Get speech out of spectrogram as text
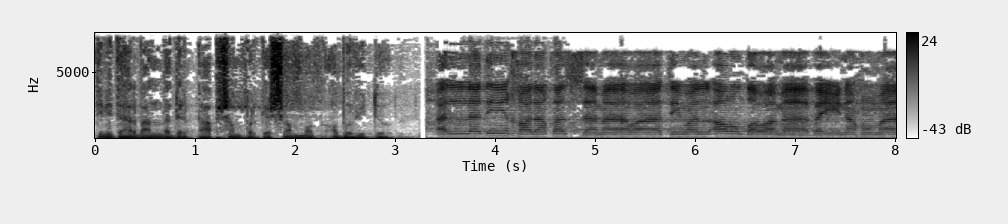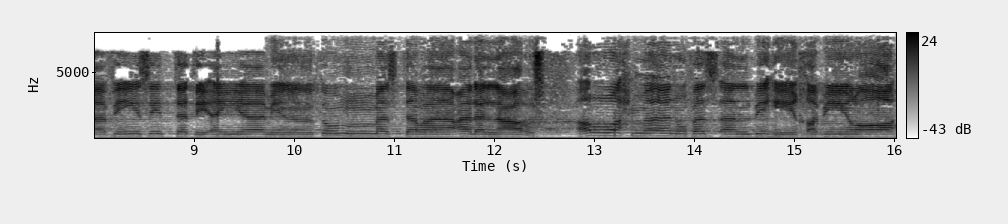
তিনি তাহার বান্দাদের পাপ সম্পর্কে সম্যক অবহিত الذي خلق السماوات والأرض وما بينهما في ستة أيام ثم استوى على العرش الرحمن فاسأل به خبيرا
